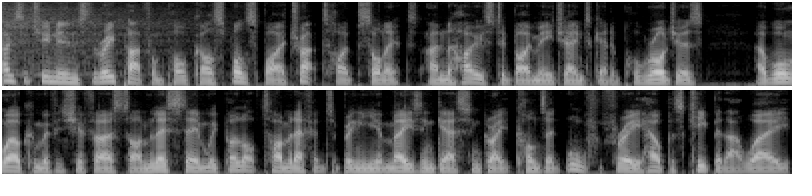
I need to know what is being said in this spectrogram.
Thanks for tuning in to the Replatform podcast, sponsored by Attraqt Hypersonix and hosted by me, James Gurd and Paul Rogers. A warm welcome if it's your first time listening. We put a lot of time and effort into bringing you amazing guests and great content, all for free. Help us keep it that way.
